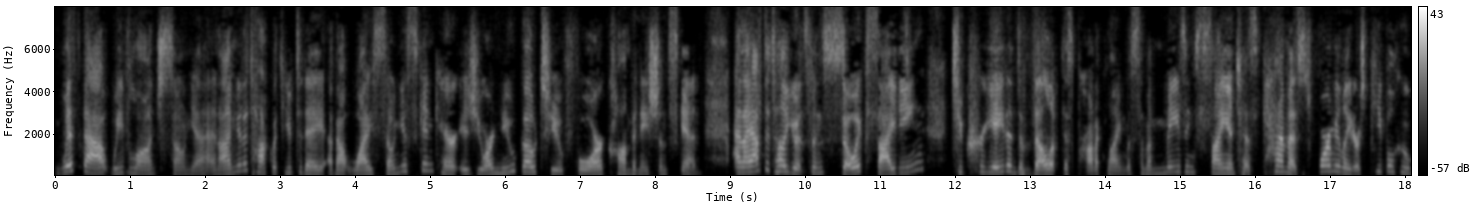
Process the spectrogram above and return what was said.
with that, we've launched Sonya, and I'm going to talk with you today about why Sonya Skincare is your new go-to for combination skin. And I have to tell you, it's been so exciting to create and develop this product line with some amazing scientists, chemists, formulators, people who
